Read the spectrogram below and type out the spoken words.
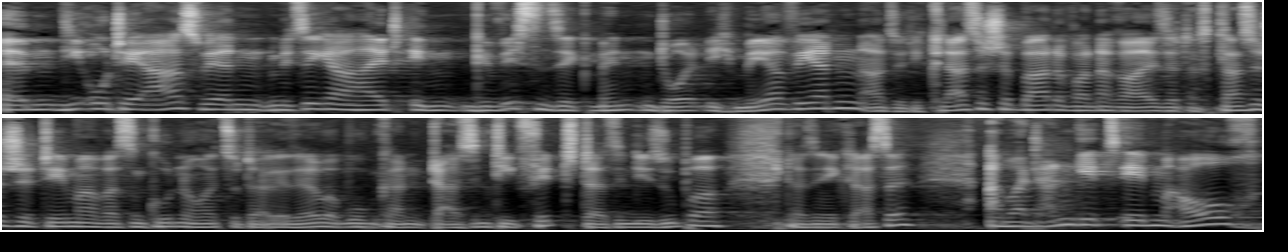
Ähm, die OTAs werden mit Sicherheit in gewissen Segmenten deutlich mehr werden. Also die klassische Badewannereise, das klassische Thema, was ein Kunde heutzutage selber buchen kann, da sind die fit, da sind die super, da sind die klasse. Aber dann gibt es eben auch,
